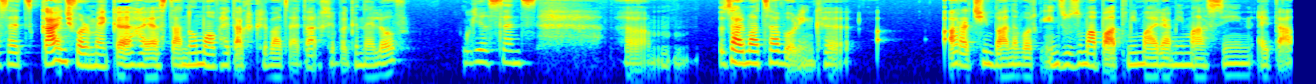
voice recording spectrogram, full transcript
ասաց կա ինչ որ մեկը Հայաստանում ով հետաքրքրված այդ արխիվը գնելով ու ես սենց զարմացա որ ինքը առաջին բանը որ ինձ ուզում է պատմի Մարիամի մասին էտա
